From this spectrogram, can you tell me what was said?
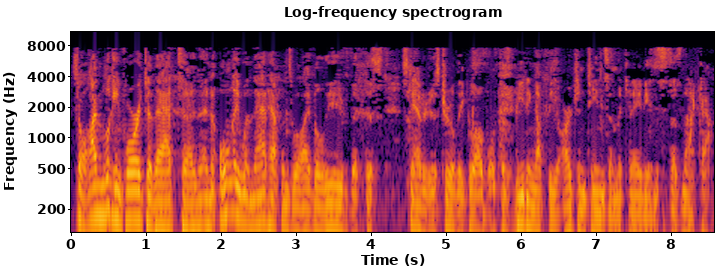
So I'm looking forward to that, and only when that happens will I believe that this standard is truly global, because beating up the Argentines and the Canadians does not count.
